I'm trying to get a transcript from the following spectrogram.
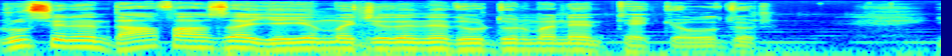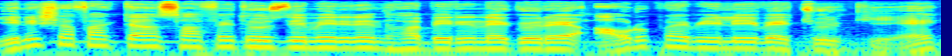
Rusya'nın daha fazla yayılmacılığını durdurmanın tek yoludur. Yeni Şafak'tan Saffet Özdemir'in haberine göre Avrupa Birliği ve Türkiye,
